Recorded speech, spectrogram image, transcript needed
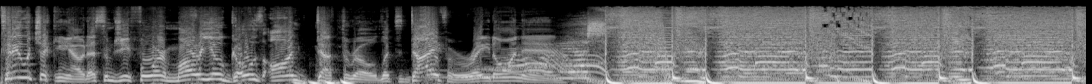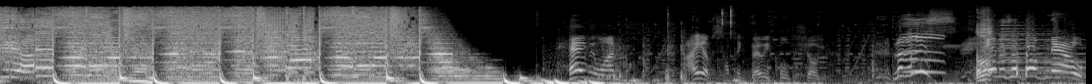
Today we're checking out SMG4 Mario Goes on Death Row. Let's dive right on in. Hey everyone! I have something very cool to show you. Look at this! Oh. And it's a dog now!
